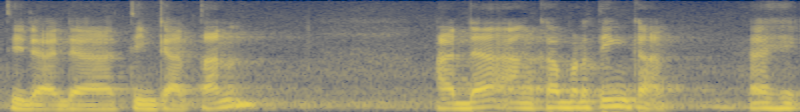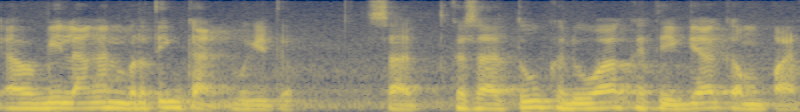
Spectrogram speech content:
tidak ada tingkatan. Ada angka bertingkat, eh, eh bilangan bertingkat begitu. Ke satu, kedua, ketiga, keempat.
